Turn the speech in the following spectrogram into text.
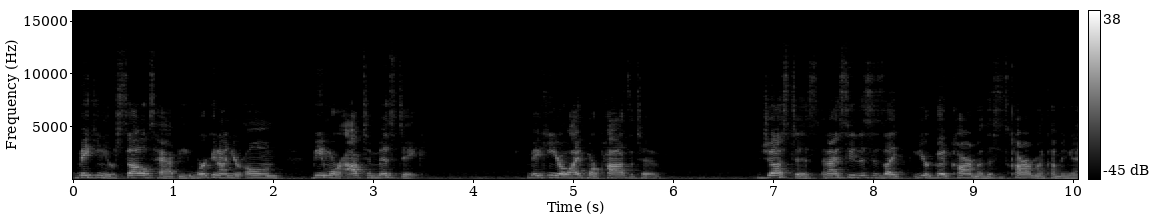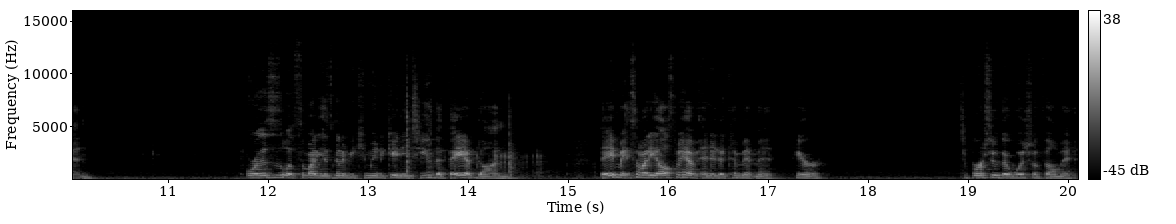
making yourselves happy. Working on your own, being more optimistic making your life more positive. Justice. And I see this is like your good karma. This is karma coming in. Or this is what somebody is going to be communicating to you that they have done. They may somebody else may have ended a commitment here to pursue their wish fulfillment.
